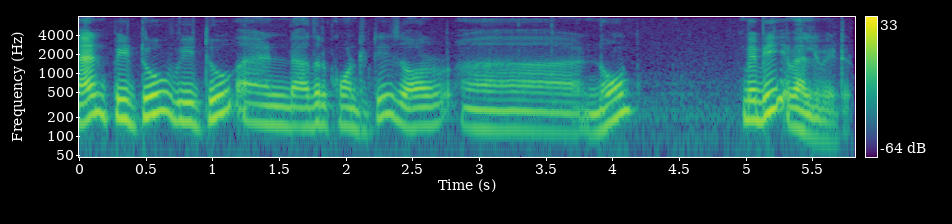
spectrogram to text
and P2, V2 and other quantities are uh, known may be evaluated.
